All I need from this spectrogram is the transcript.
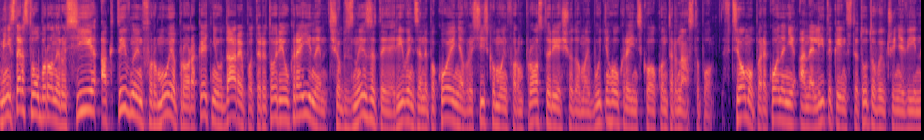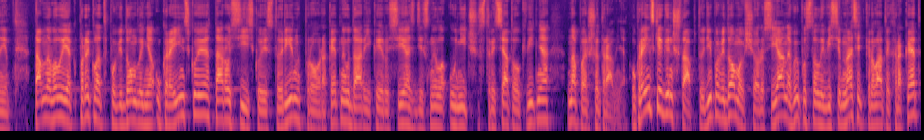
Міністерство оборони Росії активно інформує про ракетні удари по території України, щоб знизити рівень занепокоєння в російському інформпросторі щодо майбутнього українського контрнаступу. В цьому переконані аналітики інституту вивчення війни. Там навели як приклад повідомлення української та російської сторін про ракетний удар, який Росія здійснила у ніч з 30 квітня на 1 травня. Український генштаб тоді повідомив, що росіяни випустили 18 крилатих ракет,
